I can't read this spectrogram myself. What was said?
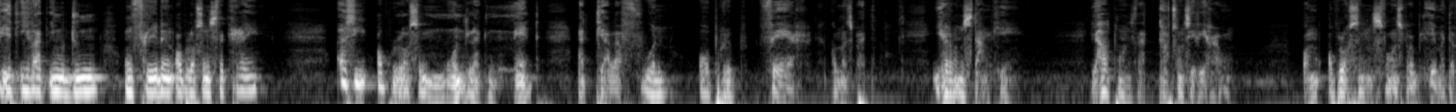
Weet u wat u moet doen om vrede en oplossings te kry? Is die oplossing moontlik net 'n telefoon oproep ver? Kom ons bid. Here ons dankie. Help ons dat trots ons hier hou om oplossings vir ons probleme te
